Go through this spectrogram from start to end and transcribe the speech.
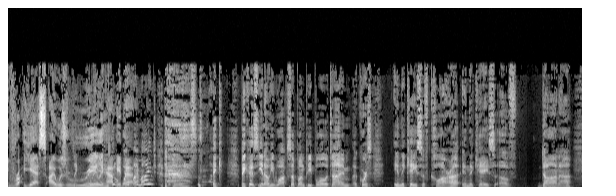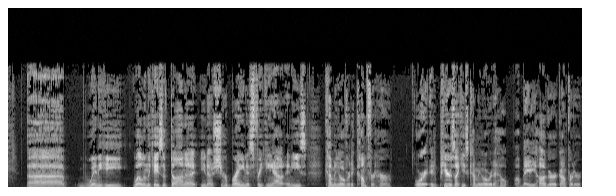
Right, yes, I was Like, really happy at wipe that. my mind? like because you know he walks up on people all the time. Of course, in the case of Clara, in the case of Donna, uh, when he well, in the case of Donna, you know her brain is freaking out, and he's coming over to comfort her. Or it appears like he's coming over to help, well, maybe hug her, comfort her,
